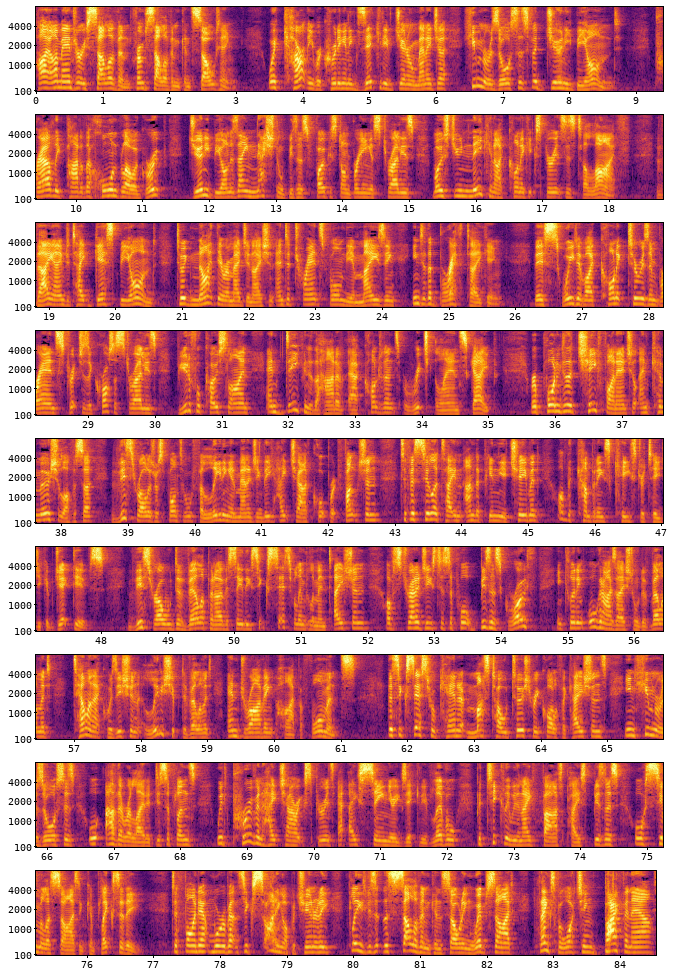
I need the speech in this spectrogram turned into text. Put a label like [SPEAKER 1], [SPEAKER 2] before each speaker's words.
[SPEAKER 1] Hi, I'm Andrew Sullivan from Sullivan Consulting. We're currently recruiting an Executive General Manager, Human Resources for Journey Beyond. Proudly part of the Hornblower Group, Journey Beyond is a national business focused on bringing Australia's most unique and iconic experiences to life. They aim to take guests beyond, to ignite their imagination, and to transform the amazing into the breathtaking. Their suite of iconic tourism brands stretches across Australia's beautiful coastline and deep into the heart of our continent's rich landscape. Reporting to the Chief Financial and Commercial Officer, this role is responsible for leading and managing the HR corporate function to facilitate and underpin the achievement of the company's key strategic objectives. This role will develop and oversee the successful implementation of strategies to support business growth, including organisational development, talent acquisition, leadership development, and driving high performance. The successful candidate must hold tertiary qualifications in human resources or other related disciplines with proven HR experience at a senior executive level, particularly within a fast paced business or similar size and complexity. To find out more about this exciting opportunity, please visit the Sullivan Consulting website. Thanks for watching. Bye for now.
